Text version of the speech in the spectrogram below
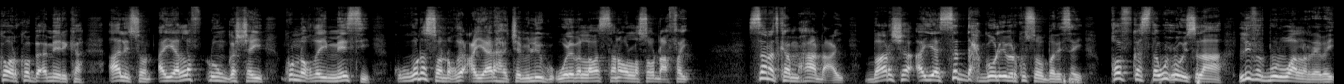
ka hor coba america alison ayaa laf dhuun gashay ku noqday messi uguna soo noqday cayaaraha jamiligu weliba laba sano oo la soo dhaafay sanadkan maxaa dhacay? Baarsha ayaa saddex gool iber ku soo badisay. Qof kasta wuxuu islahaa liverpool waa la reebay.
